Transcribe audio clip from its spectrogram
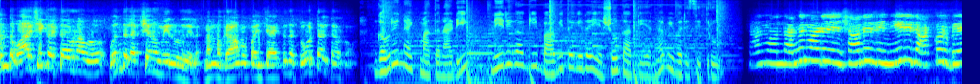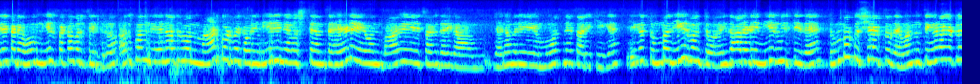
ಒಂದು ವಾರ್ಷಿಕ ಟರ್ನ್ ಅವರು ಒಂದು ಲಕ್ಷನೂ ಮೀರುವುದಿಲ್ಲ. ನಮ್ಮ ಗ್ರಾಮ ಪಂಚಾಯತ್ ಟೋಟಲ್ ಗೌರಿ ನಾಯ್ಕ್ ಮಾತನಾಡಿ ನೀರಿಗಾಗಿ ಬಾವಿ ತೆಗೆದ ಯಶೋಗಾಥೆಯನ್ನ ವಿವರಿಸಿದ್ರು. ಒಂದು ಅಂಗನವಾಡಿ ಶಾಲೆಯಲ್ಲಿ ನೀರಿಲ್ಲ ಅಕ್ಕವ್ರು ಬೇರೆ ಕಡೆ ಹೋಗಿ ನೀರ್ ತಕ ಬರ್ತಿದ್ರು. ಅದಕ್ಕೊಂದು ಏನಾದ್ರು ಒಂದು ಮಾಡ್ಕೊಡ್ಬೇಕು ಅವ್ರಿಗೆ ನೀರಿನ ವ್ಯವಸ್ಥೆ ಅಂತ ಹೇಳಿ ಒಂದು ಬಾವಿ ತೆಗ್ದೆ ಈಗ ಜನವರಿ ಮೂವತ್ತನೇ ತಾರೀಕಿಗೆ. ಈಗ ತುಂಬಾ ನೀರ್ ಬಂತು, ಐದಾರು ಅಡಿ ನೀರ್ ನಿಂತಿದೆ. ತುಂಬಾ ಖುಷಿ ಆಗ್ತದೆ. ಒಂದು ತಿಂಗಳಗಟ್ಲೆ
